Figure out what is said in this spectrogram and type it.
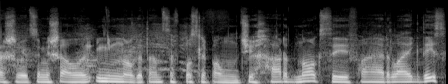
Спрашивается, мешало немного танцев после полночи. Hard Knocks и Fire Like This.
